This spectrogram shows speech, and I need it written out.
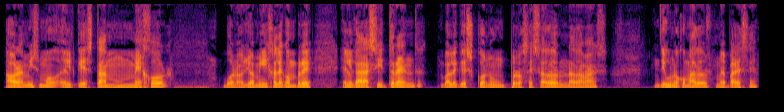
ahora mismo el que está mejor, bueno, yo a mi hija le compré el Galaxy Trend, ¿vale? Que es con un procesador nada más, de 1,2 me parece,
